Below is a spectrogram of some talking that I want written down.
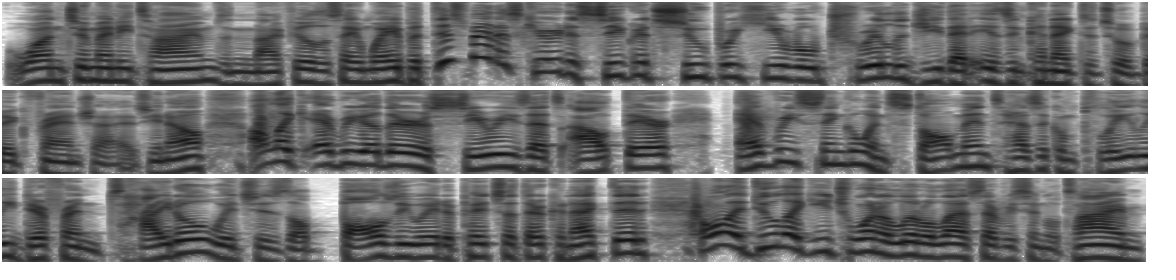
one too many times, and I feel the same way. But this man has carried a secret superhero trilogy that isn't connected to a big franchise, you know? Unlike every other series that's out there, every single installment has a completely different title, which is a ballsy way to pitch that they're connected. And while I do like each one a little less every single time,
